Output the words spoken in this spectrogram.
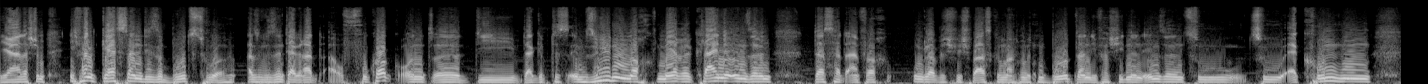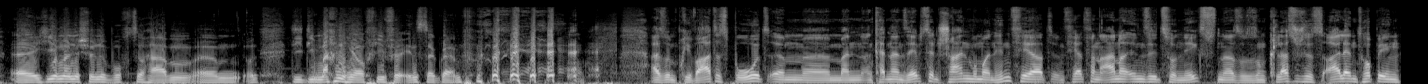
Ja, das stimmt. Ich fand gestern diese Bootstour, also wir sind ja gerade auf Phuket und äh, die, da gibt es im Süden noch mehrere kleine Inseln. Das hat einfach unglaublich viel Spaß gemacht, mit dem Boot dann die verschiedenen Inseln zu, zu erkunden, äh, hier mal eine schöne Bucht zu haben. Ähm, und die, die machen hier auch viel für Instagram. Also ein privates Boot, ähm, äh, man kann dann selbst entscheiden, wo man hinfährt, Man fährt von einer Insel zur nächsten. Also so ein klassisches Island-Hopping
